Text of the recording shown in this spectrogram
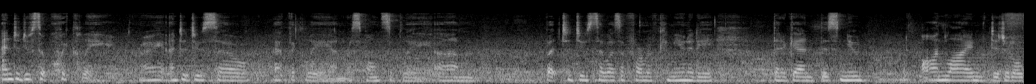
and to do so quickly, right? And to do so ethically and responsibly, um, but to do so as a form of community that, again, this new online digital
